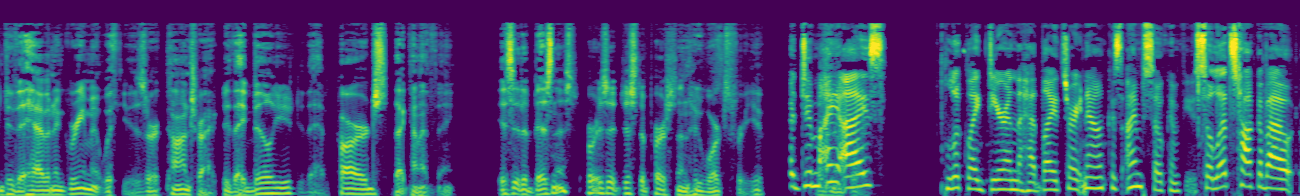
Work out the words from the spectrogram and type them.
do they have an agreement with you? Is there a contract? Do they bill you? Do they have cards? That kind of thing. Is it a business or is it just a person who works for you? Uh, Do my eyes look like deer in the headlights right now? Because I'm so confused. So let's talk about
